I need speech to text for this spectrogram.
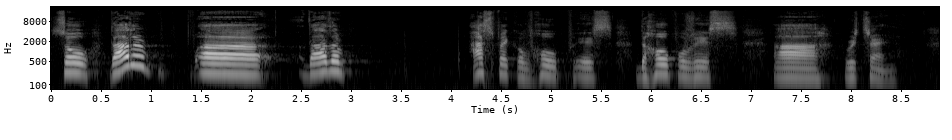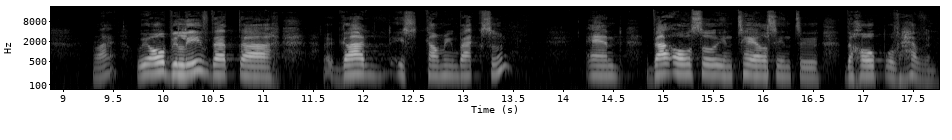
so the other, uh, the other aspect of hope is the hope of His uh, return. Right? We all believe that uh, God is coming back soon, and that also entails into the hope of heaven,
